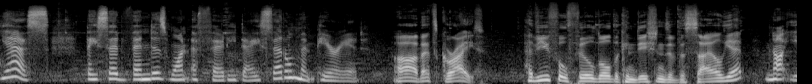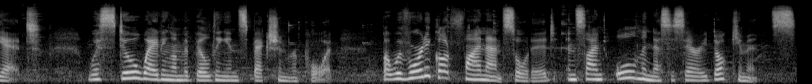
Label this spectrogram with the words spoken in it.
Yes, they said vendors want a 30 day settlement period. Ah, that's great. Have you fulfilled all the conditions of the sale yet? Not yet. We're still waiting on the building inspection report, but we've already got finance sorted and signed all the necessary documents.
